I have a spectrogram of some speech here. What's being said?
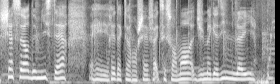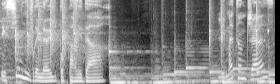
chasseur de mystères et rédacteur en chef accessoirement du magazine L'œil. Et si on ouvrait l'œil pour parler d'art? Les matins de jazz?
